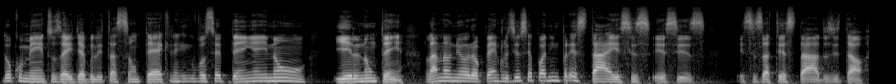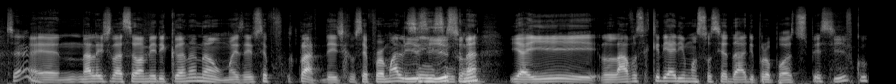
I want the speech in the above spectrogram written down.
documentos aí de habilitação técnica que você tenha e, não, e ele não tenha. Lá na União Europeia, inclusive, você pode emprestar esses, esses esses atestados e tal. É, na legislação americana, não. Mas aí você, claro, desde que você formalize sim, isso, sim, né? Claro. E aí lá você criaria uma sociedade de propósito específico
